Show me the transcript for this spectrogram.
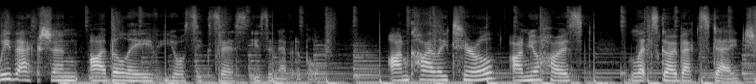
With action, I believe your success is inevitable. I'm Kylie Tyrrell, I'm your host. Let's go backstage.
